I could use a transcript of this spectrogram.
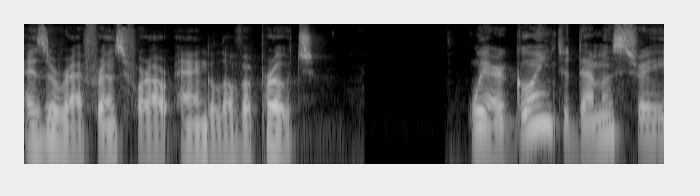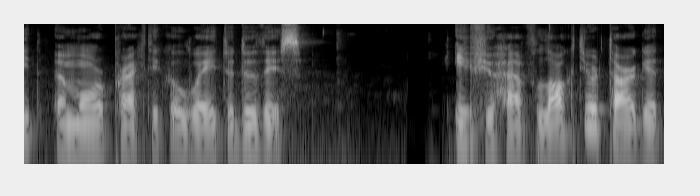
as a reference for our angle of approach. We are going to demonstrate a more practical way to do this. If you have locked your target,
